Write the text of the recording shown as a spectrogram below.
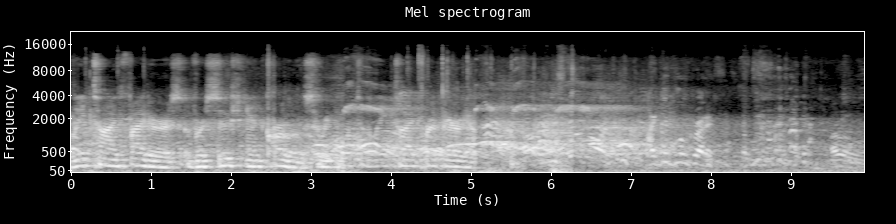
Lei Tai fighters Versush and Carlos report to the Lei Tai prep area. I give Bloom credit. oh.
